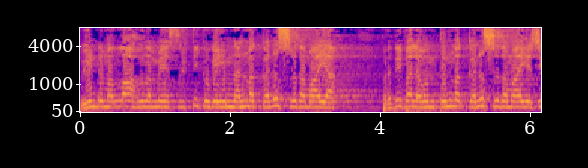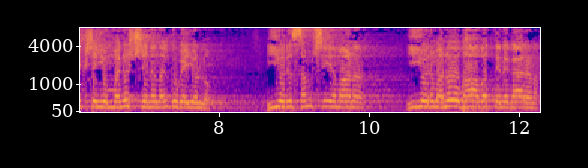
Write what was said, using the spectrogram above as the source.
വീണ്ടും അള്ളാഹു നമ്മെ സൃഷ്ടിക്കുകയും നന്മക്കനുസൃതമായ പ്രതിഫലവും തിന്മക്കനുസൃതമായ ശിക്ഷയും മനുഷ്യന് നൽകുകയുള്ളൂ. ഈ ഒരു സംശയമാണ് ഈ ഒരു മനോഭാവത്തിന് കാരണം.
